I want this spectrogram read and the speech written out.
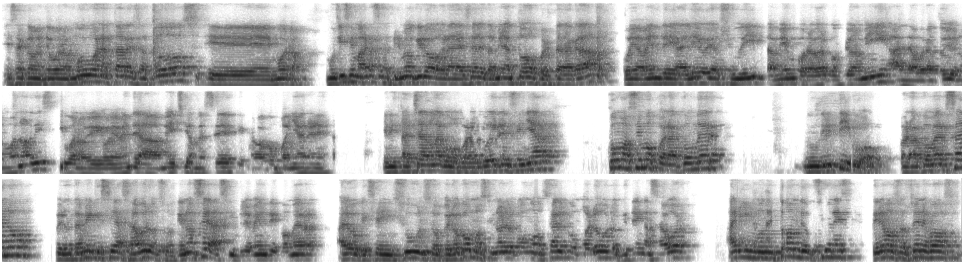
Exactamente. Bueno, muy buenas tardes a todos. Eh, bueno, muchísimas gracias. Primero quiero agradecerle también a todos por estar acá. Obviamente a Leo y a Judith también por haber confiado en mí, al laboratorio Novo Nordis y bueno, y obviamente a Mechi y a Mercedes que me va a acompañar en esta, en esta charla como para poder enseñar cómo hacemos para comer nutritivo, para comer sano, pero también que sea sabroso, que no sea simplemente comer algo que sea insulso, pero como si no le pongo sal, como logro que tenga sabor. Hay un montón de opciones, tenemos opciones, vamos,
